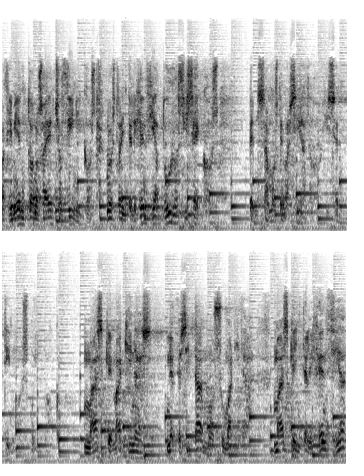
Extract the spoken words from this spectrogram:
Conocimiento nos ha hecho cínicos, nuestra inteligencia duros y secos. Pensamos demasiado y sentimos muy poco. Más que máquinas, necesitamos humanidad. Más que inteligencia,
